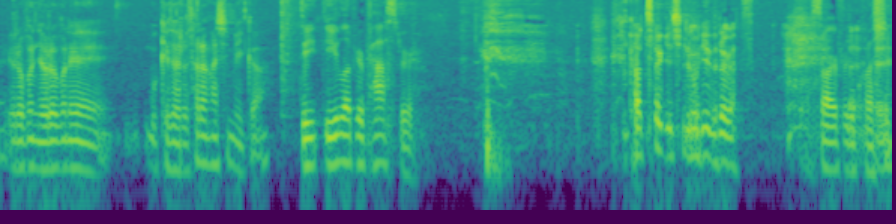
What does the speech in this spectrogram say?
예, 여러분 여러분의 목회자를 사랑하십니까? Do, do you love your pastor? 갑자기 질문이 들어갔어. Sorry for the question.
